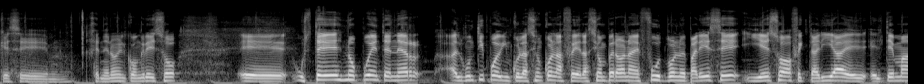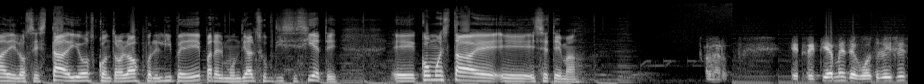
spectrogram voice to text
que se mm, generó en el Congreso, eh, ustedes no pueden tener algún tipo de vinculación con la Federación Peruana de Fútbol, me parece, y eso afectaría el, tema de los estadios controlados por el IPD para el Mundial Sub-17. Eh, ¿Cómo está eh, ese tema? A ver, efectivamente, como tú lo dices,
